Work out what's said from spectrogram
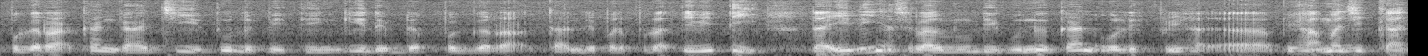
pergerakan gaji itu lebih tinggi daripada pergerakan daripada produktiviti. Dan ini yang selalu digunakan oleh pihak, uh, pihak majikan.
